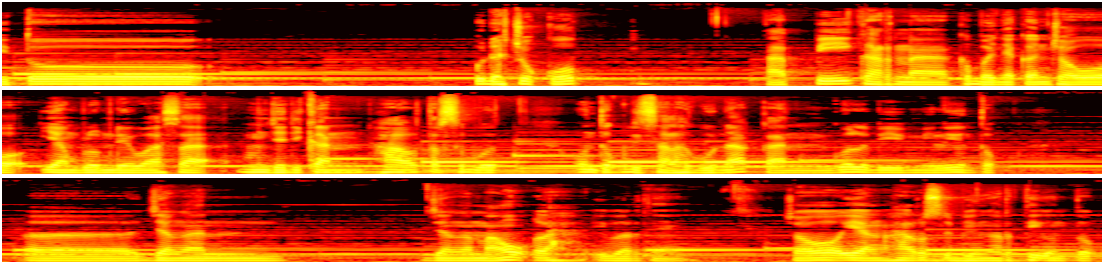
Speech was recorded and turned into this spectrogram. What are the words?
itu udah cukup tapi karena kebanyakan cowok yang belum dewasa menjadikan hal tersebut untuk disalahgunakan gue lebih milih untuk uh, jangan jangan mau lah ibaratnya. Cowok yang harus lebih ngerti untuk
